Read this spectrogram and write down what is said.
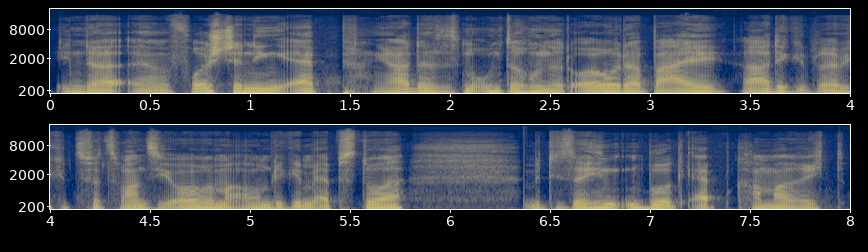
in der äh, vollständigen App, ja, das ist mal unter 100 Euro dabei. Ja, die gibt es für 20 Euro im Augenblick im App Store. Mit dieser Hindenburg-App kann man recht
